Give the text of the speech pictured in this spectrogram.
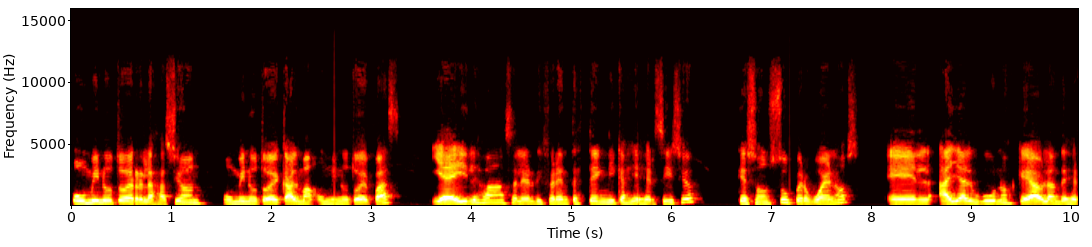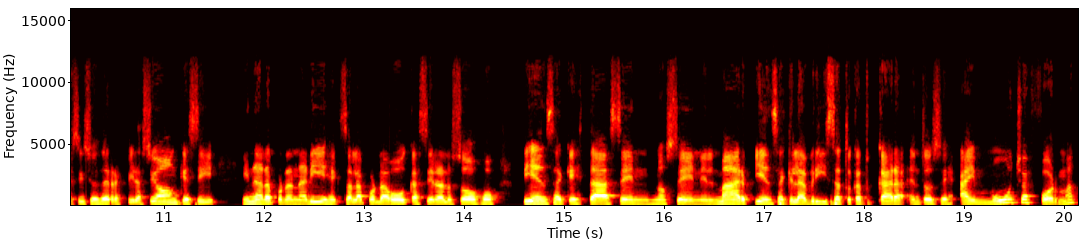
un minuto de relajación, un minuto de calma, un minuto de paz. Y ahí les van a salir diferentes técnicas y ejercicios que son súper buenos. Hay algunos que hablan de ejercicios de respiración, que si inhala por la nariz, exhala por la boca, cierra los ojos, piensa que estás en, no sé, en el mar, piensa que la brisa toca tu cara. Entonces hay muchas formas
